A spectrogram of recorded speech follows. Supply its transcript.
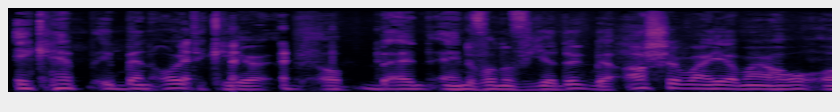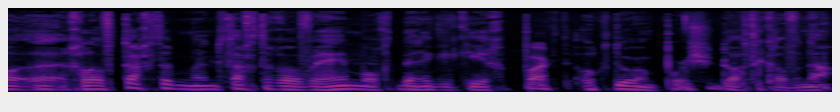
Ik, heb, ik ben ooit een keer op, bij een of ander viaduct bij Assen... waar je maar, eh, geloof 80, met 80 overheen mocht... ben ik een keer gepakt, ook door een Porsche. dacht ik al van, nou...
